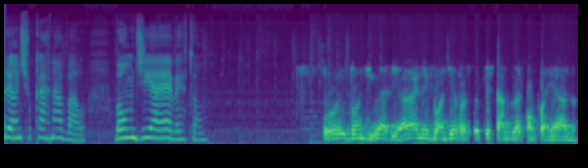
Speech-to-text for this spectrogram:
durante o carnaval. Bom dia, Everton. Oi, bom dia, Ariane. Bom dia a você que está nos acompanhando.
